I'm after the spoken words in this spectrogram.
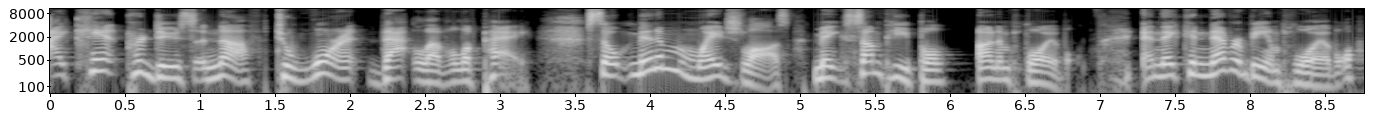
I can't produce enough to warrant that level of pay. So, minimum wage laws make some people unemployable. And they can never be employable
